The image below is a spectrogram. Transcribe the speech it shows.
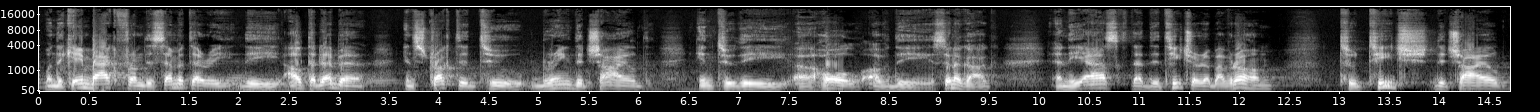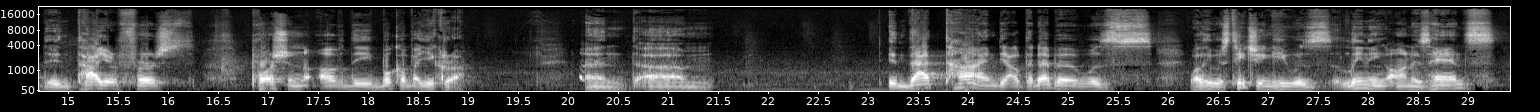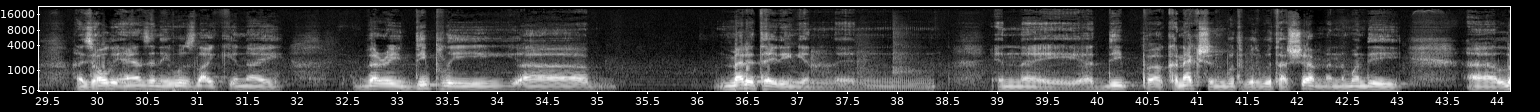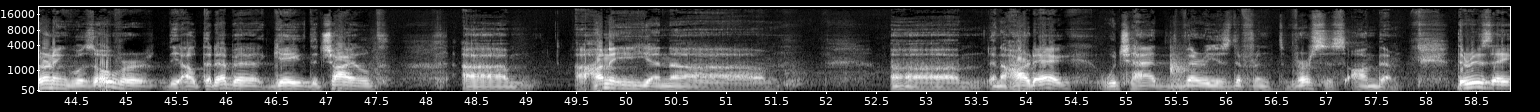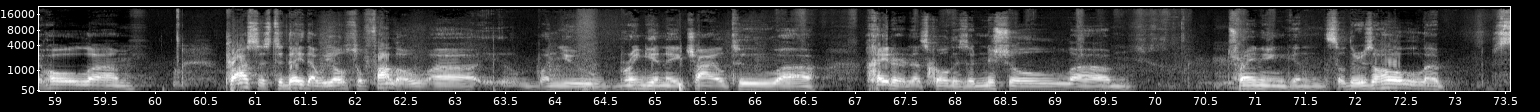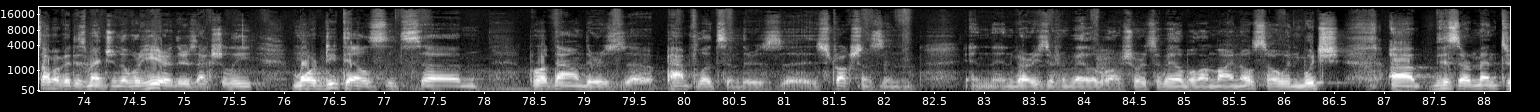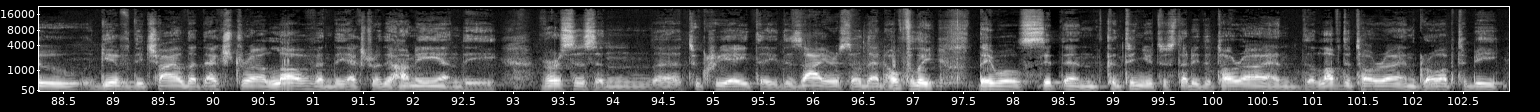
When they came back from the cemetery, the Alter Rebbe instructed to bring the child into the uh, hall of the synagogue, and he asked that the teacher, Rebbe Avraham, to teach the child the entire first portion of the book of Vayikra. And um, in that time, the Alter Rebbe was, while he was teaching, he was leaning on his hands on his holy hands, and he was like in a very deeply uh, meditating in, in in a, a deep uh, connection with, with, with Hashem. And when the uh, learning was over, the Alter Rebbe gave the child um, a honey and um, and a hard egg which had various different verses on them. There is a whole um, process today that we also follow uh, when you bring in a child to uh, cheder. That's called his initial um, training, and so there is a whole. Uh, some of it is mentioned over here. There's actually more details. It's um, brought down. There's uh, pamphlets and there's uh, instructions in, in, in various different available. I'm sure it's available online also, in which uh, these are meant to give the child that extra love and the extra the honey and the verses and uh, to create a desire so that hopefully they will sit and continue to study the Torah and love the Torah and grow up to be.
